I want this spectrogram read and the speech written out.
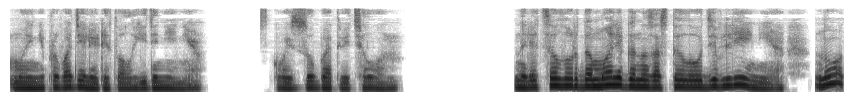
«Мы не проводили ритуал единения сквозь зубы ответил он. На лице лорда Маллигана застыло удивление, но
